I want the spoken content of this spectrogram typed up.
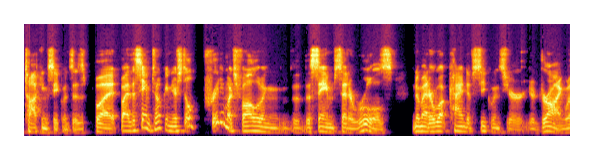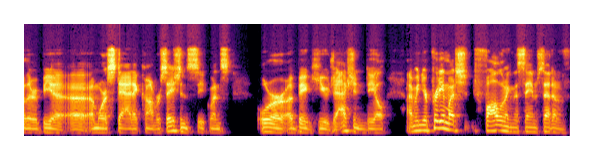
talking sequences. But by the same token, you're still pretty much following the, the same set of rules no matter what kind of sequence you're you're drawing, whether it be a, a, a, more static conversation sequence or a big, huge action deal. I mean, you're pretty much following the same set of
